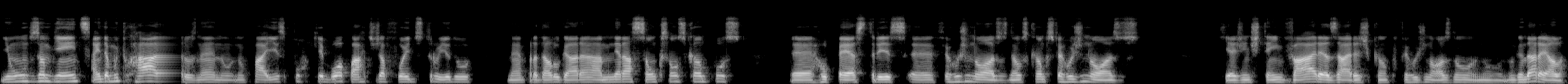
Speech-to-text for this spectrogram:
e um dos ambientes ainda muito raros né, no, no país, porque boa parte já foi destruído né, para dar lugar à mineração, que são os campos é, rupestres é, ferruginosos, né, os campos ferruginosos, que a gente tem várias áreas de campo ferruginoso no, no, no Gandarela.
